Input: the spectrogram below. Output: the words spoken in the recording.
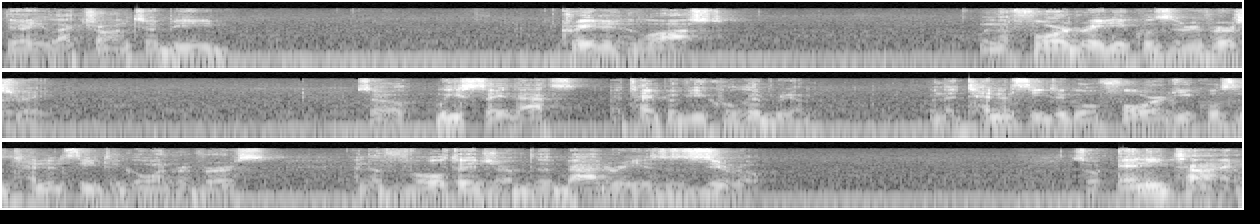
the electron to be created and lost, when the forward rate equals the reverse rate. So we say that's a type of equilibrium, when the tendency to go forward equals the tendency to go in reverse, and the voltage of the battery is zero. So anytime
